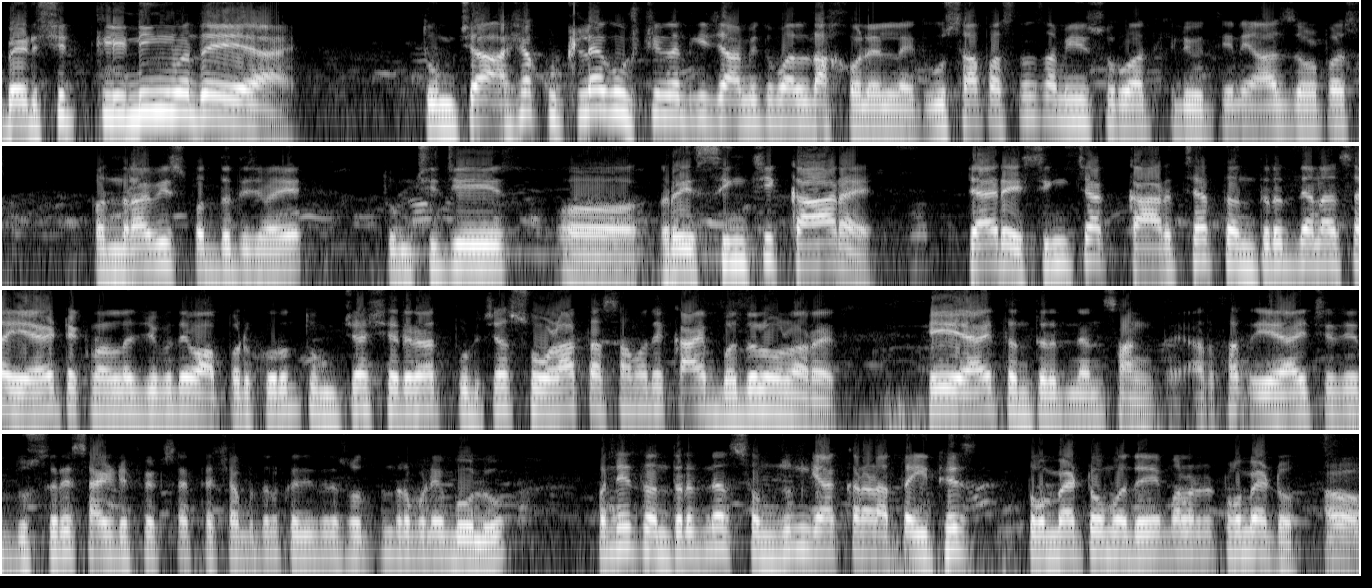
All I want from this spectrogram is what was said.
बेडशीट क्लिनिंगमध्ये ए आय तुमच्या अशा कुठल्या गोष्टी नाहीत की ज्या आम्ही तुम्हाला दाखवलेल्या नाहीत उसापासूनच आम्ही ही सुरुवात केली होती आणि आज जवळपास पंधरा वीस पद्धतीची म्हणजे तुमची जी रेसिंगची कार आहे त्या रेसिंगच्या कारच्या तंत्रज्ञानाचा ए आय टेक्नॉलॉजीमध्ये वापर करून तुमच्या शरीरात पुढच्या सोळा तासामध्ये काय बदल होणार आहेत हे ए आय तंत्रज्ञान सांगतंय अर्थात ए आयचे जे दुसरे साईड इफेक्ट्स आहेत त्याच्याबद्दल कधीतरी स्वतंत्रपणे बोलू पण हे तंत्रज्ञान समजून घ्या कारण आता इथेच टोमॅटोमध्ये मला टोमॅटो हो.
